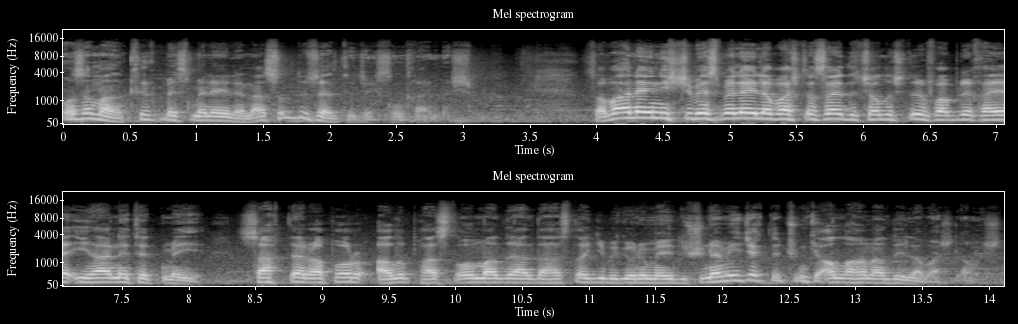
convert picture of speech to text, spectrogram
O zaman 40 besmeleyle nasıl düzelteceksin kardeşim? Sabahleyin işçi besmeleyle başlasaydı çalıştığı fabrikaya ihanet etmeyi, sahte rapor alıp hasta olmadığı halde hasta gibi görünmeyi düşünemeyecekti. Çünkü Allah'ın adıyla başlamıştı.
